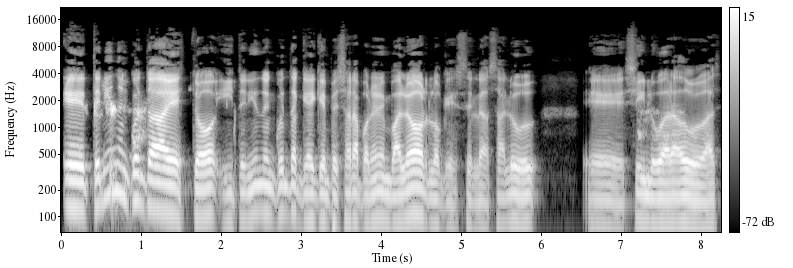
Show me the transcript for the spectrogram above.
Eh, teniendo en cuenta esto y teniendo en cuenta que hay que empezar a poner en valor lo que es la salud, eh, sin lugar a dudas,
